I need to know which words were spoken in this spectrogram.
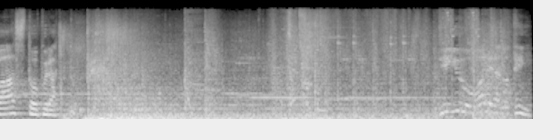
ファーストブラッド。自由を我らの手に。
